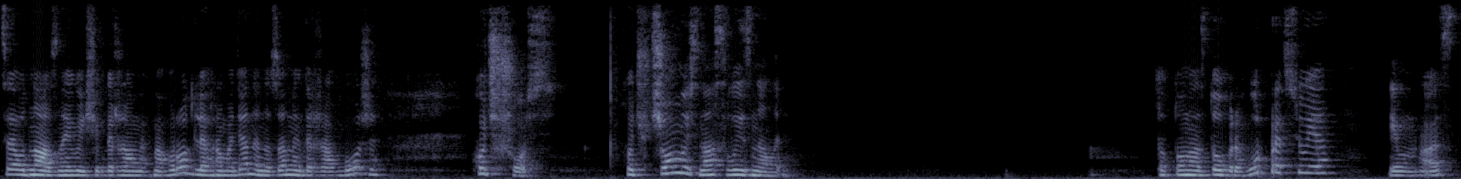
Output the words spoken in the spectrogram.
Це одна з найвищих державних нагород для громадян іноземних держав Боже. Хоч щось, хоч в чомусь нас визнали. Тобто у нас добре ГУР працює, і у нас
